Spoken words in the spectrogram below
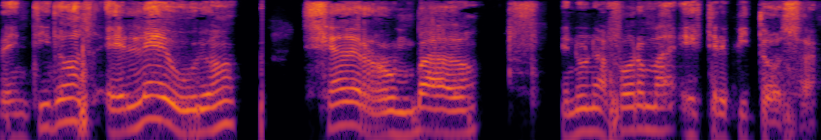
2022, el euro se ha derrumbado en una forma estrepitosa.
